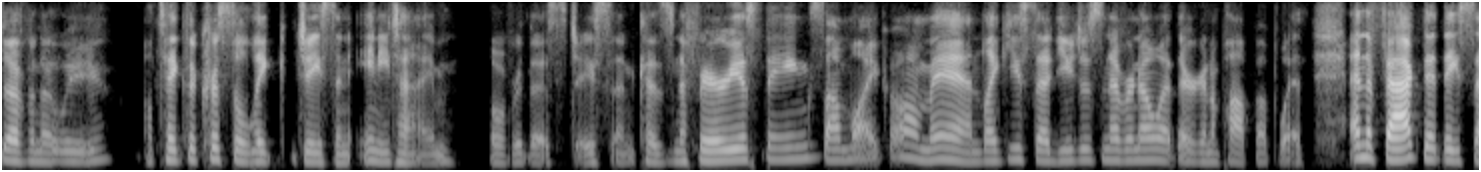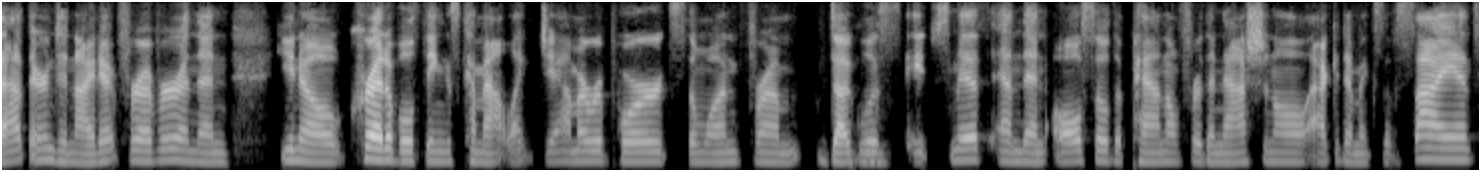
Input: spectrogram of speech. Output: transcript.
Definitely. I'll take the Crystal Lake Jason anytime over this Jason because nefarious things. I'm like, oh man, like you said, you just never know what they're going to pop up with. And the fact that they sat there and denied it forever, and then, you know, credible things come out like JAMA reports, the one from Douglas H. Smith, and then also the panel for the National Academics of Science.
